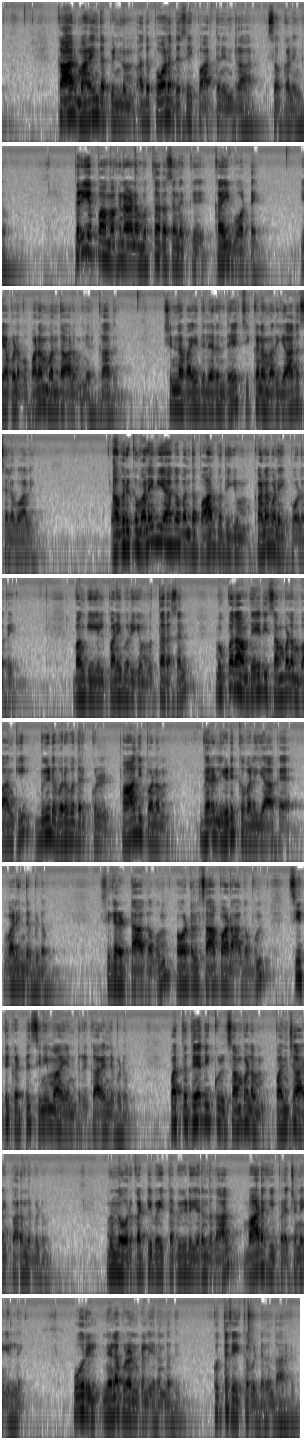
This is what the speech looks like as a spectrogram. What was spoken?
கார் மறைந்த பின்னும் அது போன திசை பார்த்து நின்றார் சொக்கலிங்கம். பெரியப்பா மகனான முத்தரசனுக்கு கை ஓட்டை. எவ்வளவு பணம் வந்தாலும் நிற்காது. சின்ன வயதிலிருந்தே சிக்கனம் அறியாத செலவாளி. அவருக்கு மனைவியாக வந்த பார்வதியும் கணவனைப் போலவே. வங்கியில் பணிபுரியும் முத்தரசன் முப்பதாம் தேதி சம்பளம் வாங்கி வீடு வருவதற்குள் பாதி பணம் விரல் இடுக்கு வழியாக வழிந்துவிடும். சிகரெட்டாகவும் ஹோட்டல் சாப்பாடாகவும் சீட்டுக்கட்டு சினிமா என்று கரைந்துவிடும். பத்து தேதிக்குள் சம்பளம் பஞ்சாய் பறந்துவிடும். முன்னோர் கட்டி வைத்த வீடு இருந்ததால் வாடகை பிரச்சனை இல்லை. ஊரில் நிலபுலன்கள் இருந்தது. குத்தகைக்கு விட்டிருந்தார்கள்.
